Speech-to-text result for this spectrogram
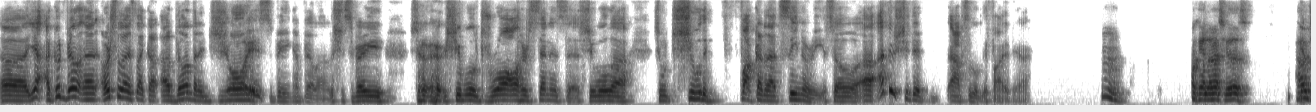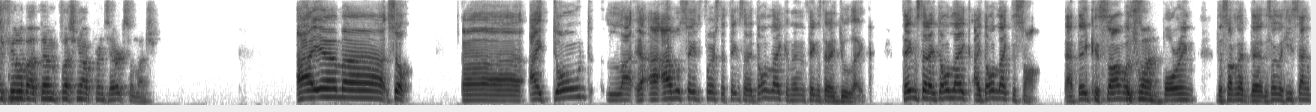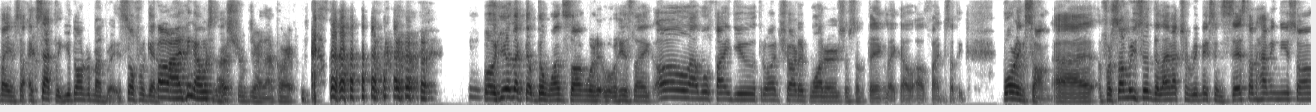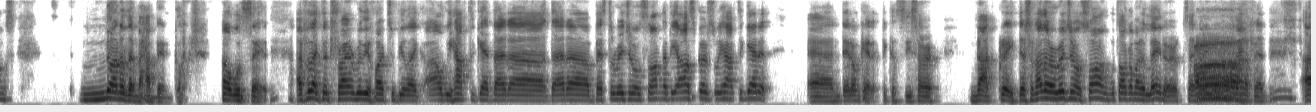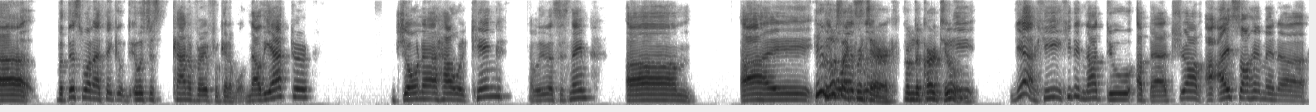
uh yeah a good villain. And ursula is like a, a, villain that enjoys being a villain. She's very she, she will draw her sentences. She will uh she will chew the fuck out of that scenery. So uh, i think she did absolutely fine yeah. Hmm. Okay let me ask you this. How did you feel about them fleshing out prince eric so much? I am uh so uh i don't like I, I will say first the things that i don't like and then the things that i do like Things that I don't like, I don't like the song. I think his song was boring. The song that the, the, song that he sang by himself. Exactly. You don't remember it. It's so forgettable. Oh, I think I went to the restroom during that part. well, here's like the, the one song where, where he's like, Oh, I will find you through uncharted waters or something. Like I'll, I'll find something. Boring song. Uh for some reason the live action remix insists on having new songs. None of them have been good. I will say it. I feel like they're trying really hard to be like, oh, we have to get that uh that uh best original song at the Oscars. We have to get it, and they don't get it because these are not great. There's another original song. We'll talk about it later because I'm a fan of it. Uh, but this one, I think it, it was just kind of very forgettable. Now the actor Jonah Hauer-King, I believe that's his name. Um, I he, he looks was, like Prince uh, Eric from the cartoon. He, yeah, he he did not do a bad job. I, I saw him in uh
